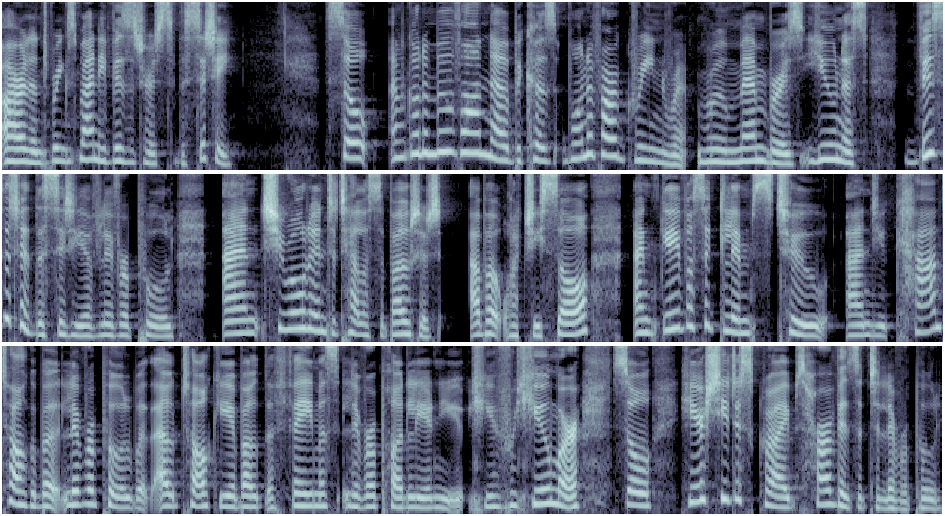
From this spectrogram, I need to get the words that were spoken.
Ireland brings many visitors to the city. So I'm going to move on now because one of our Green Room members, Eunice, visited the city of Liverpool and she wrote in to tell us about it about what she saw and gave us a glimpse too. And you can't talk about Liverpool without talking about the famous Liverpudlian humour. So here she describes her visit to Liverpool.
